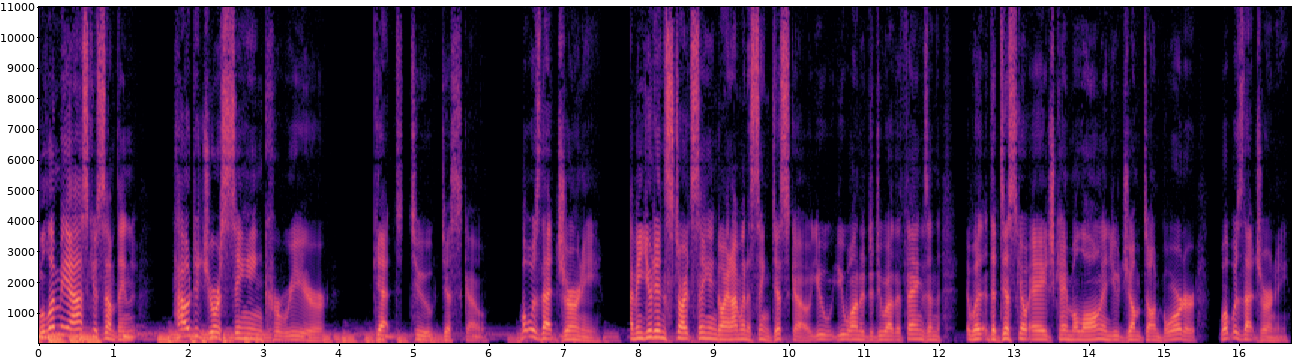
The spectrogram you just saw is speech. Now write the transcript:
Well, let me ask you something. How did your singing career get to disco? What was that journey? I mean, you didn't start singing going, I'm going to sing disco. You you wanted to do other things and was, the disco age came along and you jumped on board or what was that journey?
